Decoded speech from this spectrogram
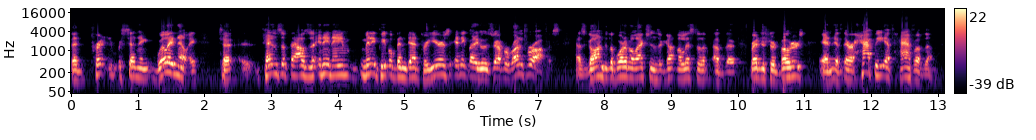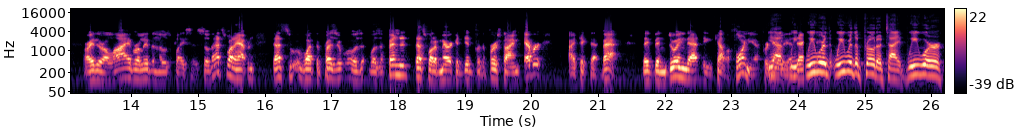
than print, sending willy nilly to uh, tens of thousands. Any name, many people have been dead for years. Anybody who's ever run for office has gone to the Board of Elections and gotten a list of the, of the registered voters. And if they're happy, if half of them are either alive or live in those places. So that's what happened. That's what the president was was offended. That's what America did for the first time ever. I take that back. They've been doing that in California for yeah, nearly a we, decade. we were we were the prototype. We were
